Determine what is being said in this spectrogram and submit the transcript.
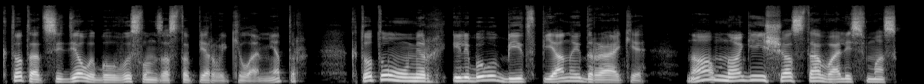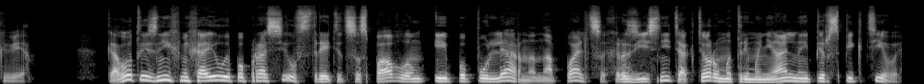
Кто-то отсидел и был выслан за 101 километр, кто-то умер или был убит в пьяной драке, но многие еще оставались в Москве. Кого-то из них Михаил и попросил встретиться с Павлом и популярно на пальцах разъяснить актеру матримониальные перспективы.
